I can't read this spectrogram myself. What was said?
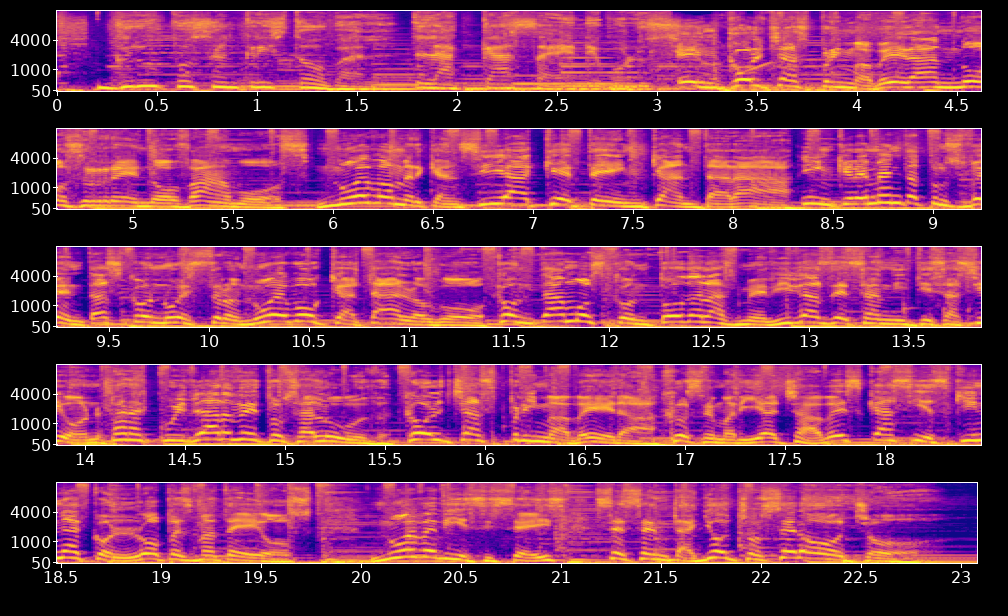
Grupo San Cristóbal, la casa en evolución. En Colchas Primavera nos renovamos. Nueva mercancía que te encantará. Incrementa tus ventas con nuestro nuevo catálogo. Contamos con todas las medidas de sanitización para cuidar de tu salud. Colchas Primavera. José María Chávez, casi esquina con López Mateos. 916-6808.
